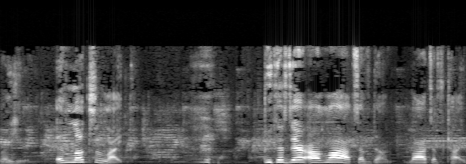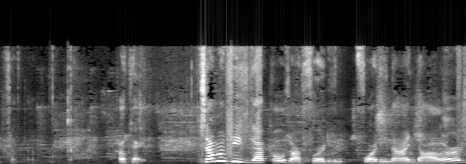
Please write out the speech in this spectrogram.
right here. It looks alike. Because there are lots of them. Lots of types of them. Okay. Some of these geckos are 40, $49.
